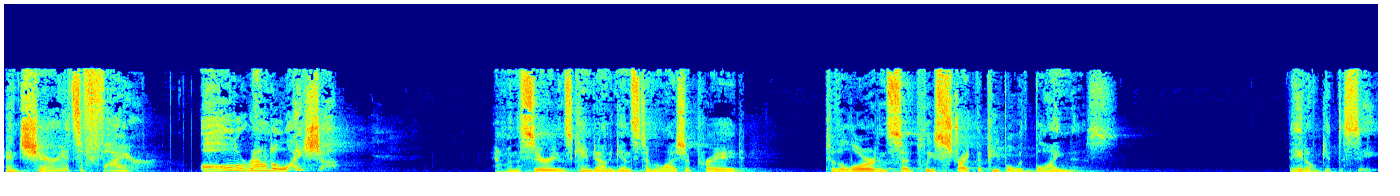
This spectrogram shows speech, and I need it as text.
and chariots of fire all around Elisha. And when the Syrians came down against him, Elisha prayed to the Lord and said, Please strike the people with blindness. They don't get to see.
